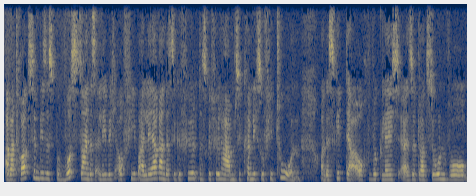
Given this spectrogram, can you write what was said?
aber trotzdem dieses Bewusstsein, das erlebe ich auch viel bei Lehrern, dass sie Gefühl, das Gefühl haben, sie können nicht so viel tun. Und es gibt ja auch wirklich äh, Situationen, wo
